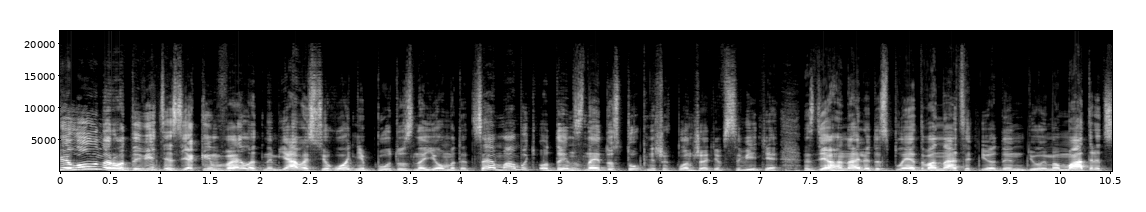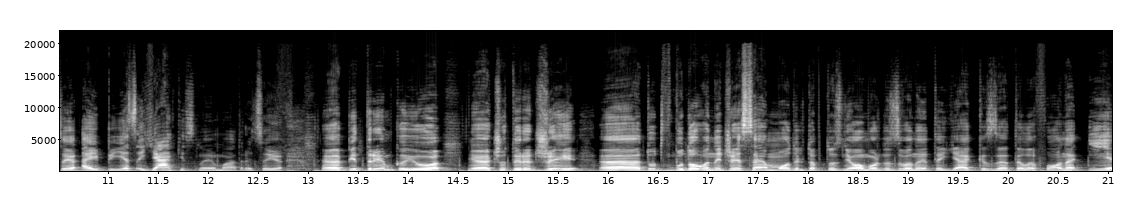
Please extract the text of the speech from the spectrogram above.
Hello, народ, дивіться, з яким велетнем я вас сьогодні буду знайомити. Це, мабуть, один з найдоступніших планшетів в світі з діагоналю дисплея 12,1 дюйма, матрицею IPS, якісною матрицею, е, підтримкою е, 4G. Е, Тут вбудований GSM модуль, тобто з нього можна дзвонити як з телефона. І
